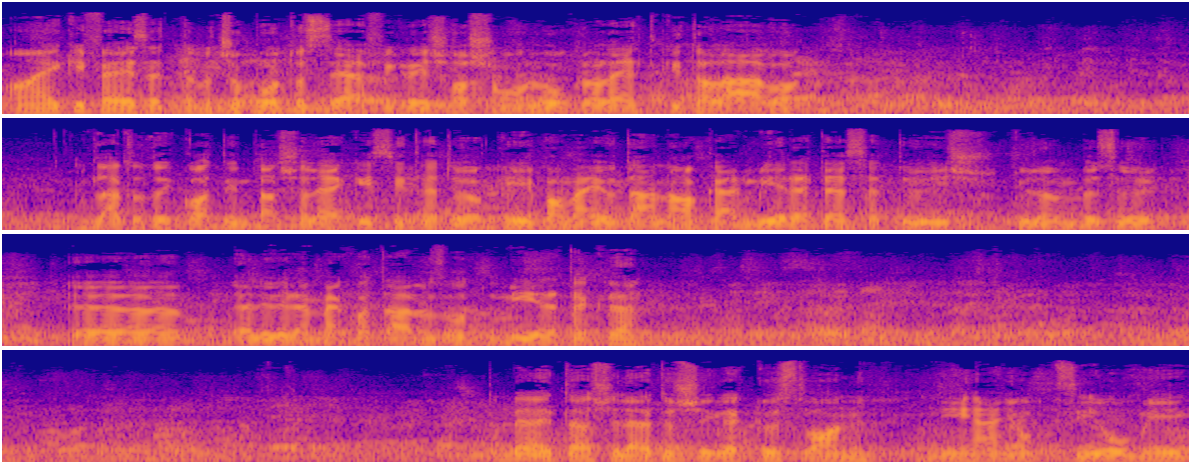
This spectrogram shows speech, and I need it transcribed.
amely kifejezetten a csoportos selfikre és hasonlókra lett kitalálva. Látod, hogy kattintással elkészíthető a kép, amely utána akár méretezhető is különböző előre meghatározott méretekre. beállítási lehetőségek közt van néhány opció még,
